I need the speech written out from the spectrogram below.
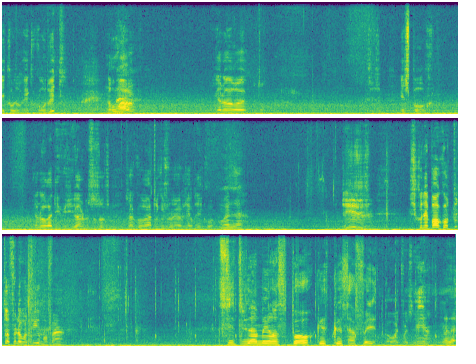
éco, éco-conduite, normale. Et alors, euh, attends. et sport. Et alors, individuel, c'est encore un truc que je voulais regarder, quoi. Voilà. Je, je connais pas encore tout à fait la voiture, mais enfin. Si tu la mets en sport, qu'est-ce que ça fait? Ça va être facile, hein. Voilà.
